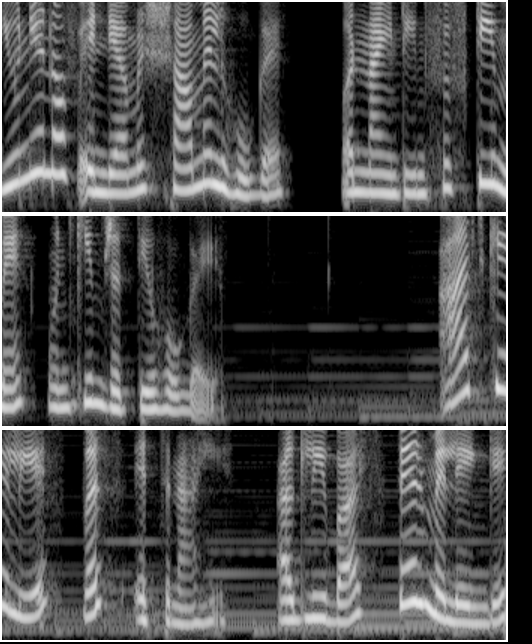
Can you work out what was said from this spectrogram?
यूनियन ऑफ़ इंडिया में शामिल हो गए और 1950 में उनकी मृत्यु हो गई। आज के लिए बस इतना ही। अगली बार फिर मिलेंगे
